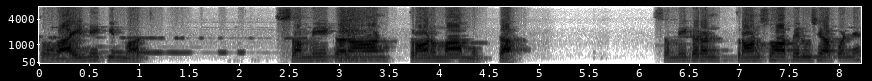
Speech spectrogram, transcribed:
તો વાયની કિંમત સમીકરણ ત્રણમાં મૂકતા. સમીકરણ ત્રણ શું આપેલું છે આપણને?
